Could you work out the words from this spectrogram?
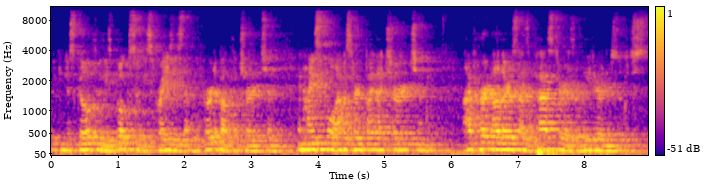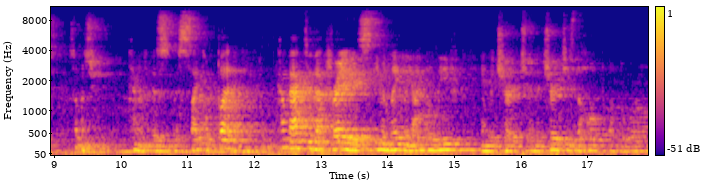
we can just go through these books or these phrases that we've heard about the church. And in high school, I was hurt by that church, and I've heard others as a pastor, as a leader, and there's just so much kind of this, this cycle. But come back to that phrase, even lately, I believe in the church, and the church is the hope of the world.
